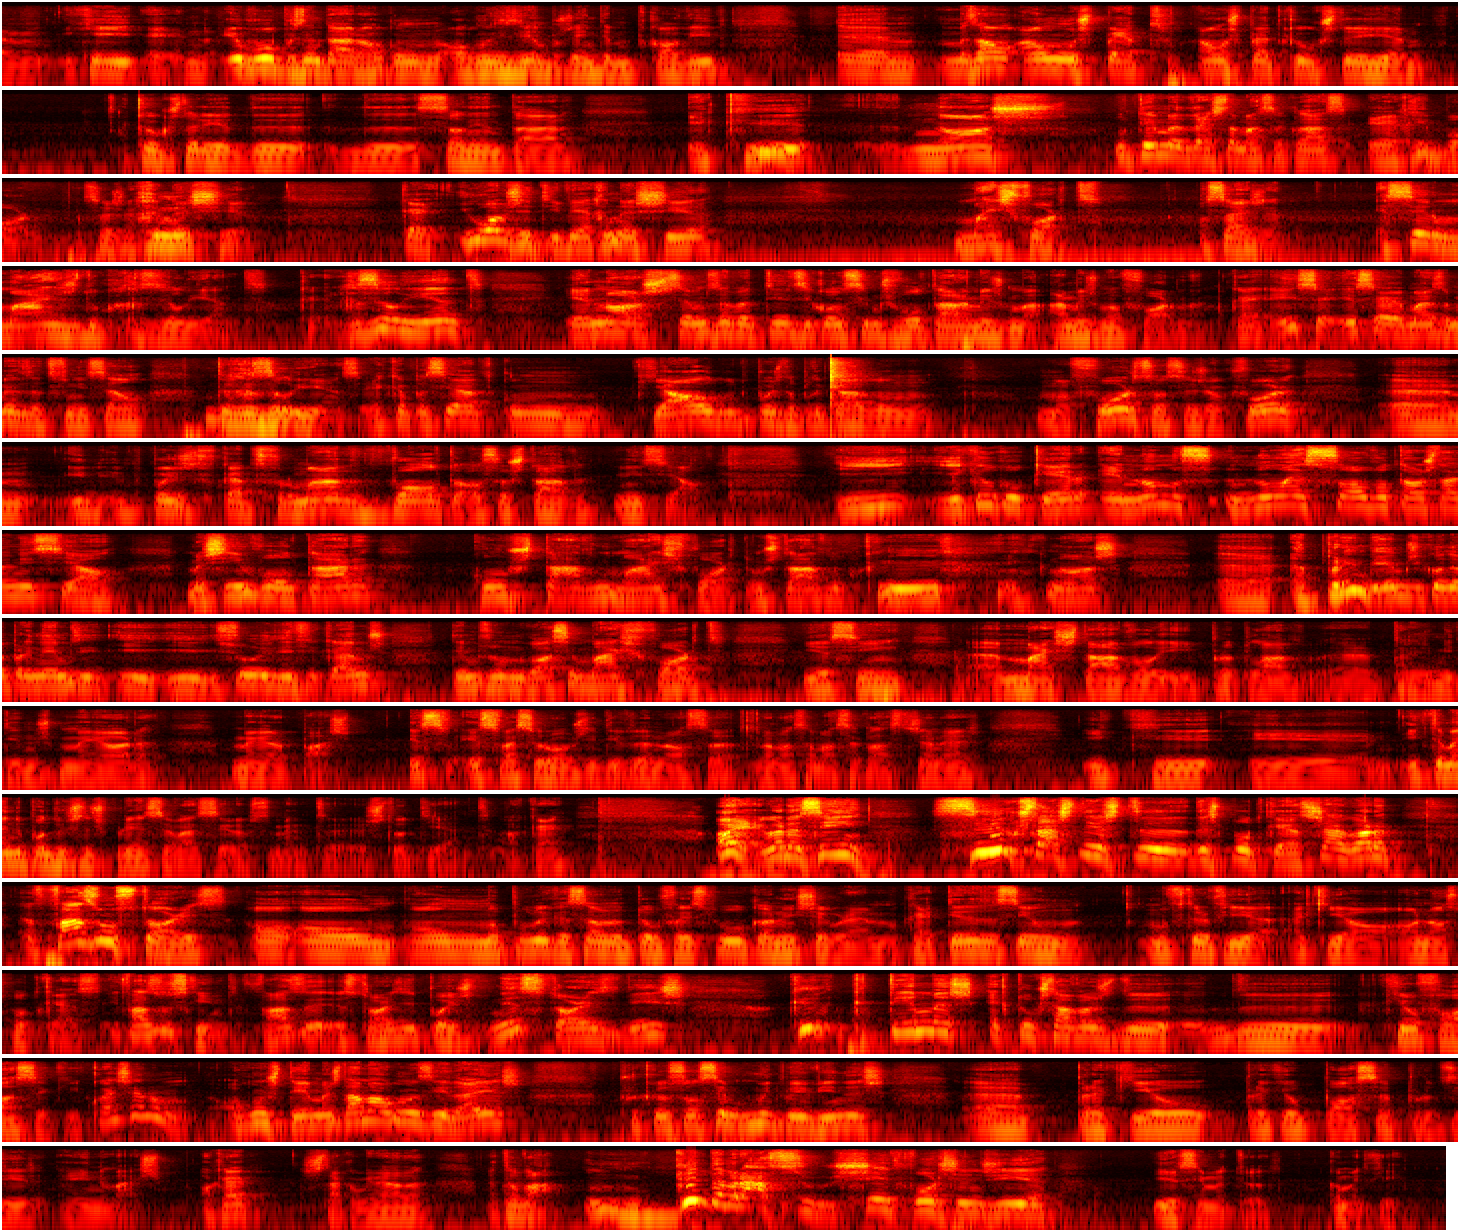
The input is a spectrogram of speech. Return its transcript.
hum, e que é, eu vou apresentar algum, alguns exemplos em tempo de Covid mas há um, há um, aspecto, há um aspecto que eu gostaria, que eu gostaria de, de salientar, é que nós, o tema desta massa classe é reborn, ou seja, renascer. Okay? E o objetivo é renascer mais forte, ou seja, é ser mais do que resiliente. Okay? Resiliente é nós sermos abatidos e conseguimos voltar à mesma, à mesma forma. Okay? Isso é, essa é mais ou menos a definição de resiliência. É a capacidade com que algo, depois de aplicado um, uma força, ou seja o que for, um, e depois de ficar deformado, volta ao seu estado inicial. E, e aquilo que eu quero é não, não é só voltar ao estado inicial, mas sim voltar com um estado mais forte, um estado que, que nós uh, aprendemos e quando aprendemos e, e, e, solidificamos, temos um negócio mais forte e assim uh, mais estável e, por outro lado, uh, transmitir-nos maior, maior paz. Esse, esse vai ser o objetivo da nossa, da nossa massa classe de janeiro e que, e, e que também do ponto de vista de experiência vai ser absolutamente estoteante, ok? Olha, agora sim, se gostaste deste, deste podcast, já agora faz um stories ou, ou, ou, uma publicação no teu Facebook ou no Instagram, ok? Tiras assim um, uma fotografia aqui ao, ao, nosso podcast e faz o seguinte, faz stories e depois nesse stories diz Que, que temas é que tu gostavas de, de que eu falasse aqui? Quais eram alguns temas? Dá-me algumas ideias, porque são sempre muito bem-vindas uh, para, que eu, para que eu possa produzir ainda mais. Ok? Está combinado? Então vá, um grande abraço, cheio de força energia e acima de tudo, comente aqui.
